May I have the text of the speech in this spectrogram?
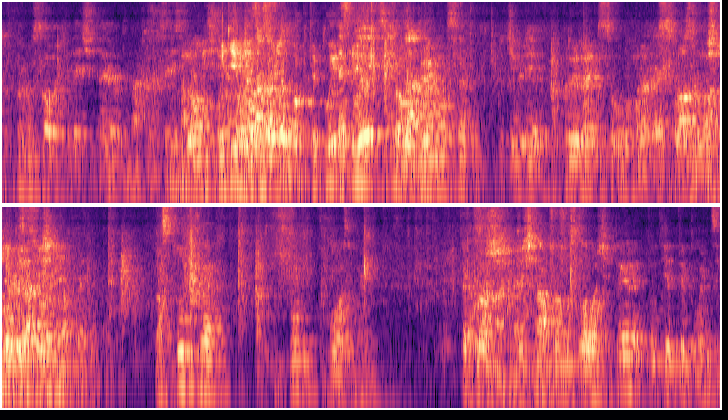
Тут в промислових іде 4 одинакові. Це різні Ну, приміщення. Будівля Добре. заставок, теплиці, Теплиці, Хто так. утримався? Будівлі при рейсовому Прирейсовому. Чотири за рішення прийнято. Наступне пункт 8. Також річна промислова 4, тут є теплиці.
